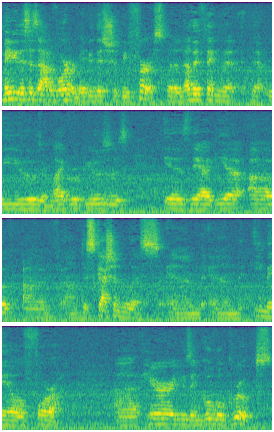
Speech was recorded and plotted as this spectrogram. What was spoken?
maybe this is out of order, maybe this should be first, but another thing that, that we use, or my group uses, is the idea of, of um, discussion lists and, and email fora. Uh, here, using Google Groups,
